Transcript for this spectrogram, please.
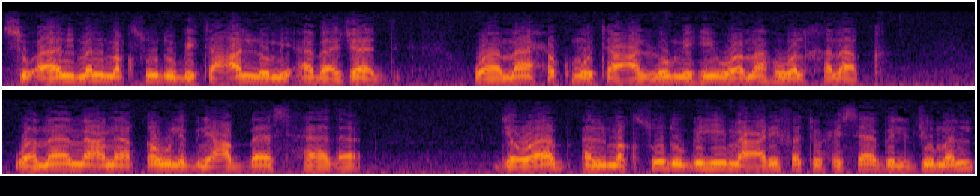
سؤال ما المقصود بتعلم أبا جاد؟ وما حكم تعلمه؟ وما هو الخلاق؟ وما معنى قول ابن عباس هذا؟ جواب المقصود به معرفة حساب الجمل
